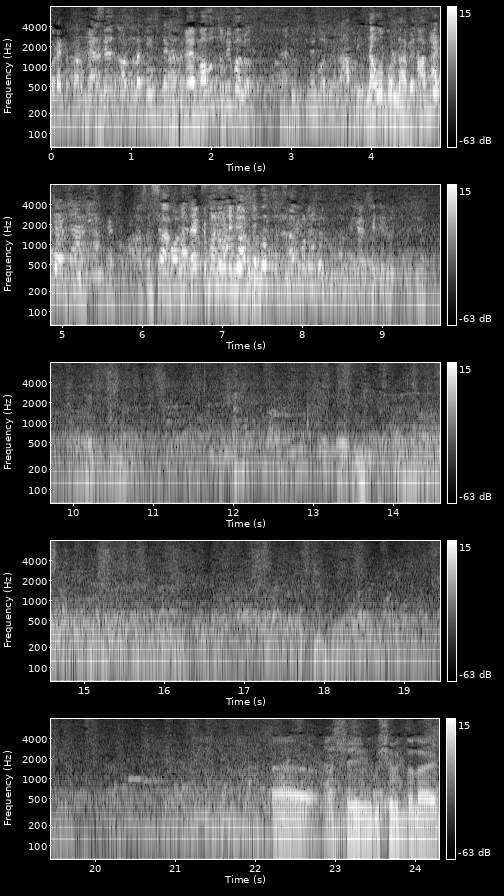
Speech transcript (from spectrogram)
ওরা একটা ফর্মুলা আছে। ফর্মুলা দিয়েছে দেখা যাবে বাবু তুমি বলো। না ও বললে হবে না। আচ্ছা আচ্ছা একটা মোটামুটি হয়ে গেছে। আহ, রাজশাহী বিশ্ববিদ্যালয়ের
